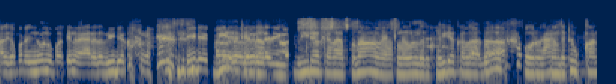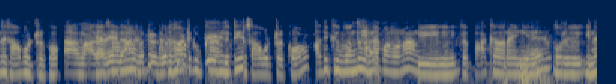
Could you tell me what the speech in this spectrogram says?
அதுக்கப்புறம் இன்னொன்னு பாத்தீங்கன்னா வேற ஏதோ video call video video call video call app தான் வேற லெவல்ல இருக்கும். வீடியோ கால் ஒரு வேன் வந்துட்டு உட்கார்ந்து சாப்பிட்டு இருக்கோம் ஆமா. அது அப்படியே சாப்பிட்டு அது. பாட்டுக்கு உட்கார்ந்துட்டு சாப்பிட்டு இருக்கோம் அதுக்கு வந்து என்ன பண்ணுவோம்னா பார்க்க வரவங்க ஒரு என்ன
